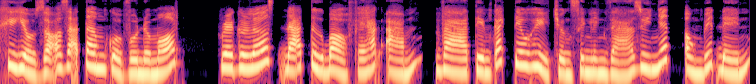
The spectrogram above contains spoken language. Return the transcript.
Khi hiểu rõ dã tâm của Voldemort, Regulus đã từ bỏ phế hắc ám và tìm cách tiêu hủy trường sinh linh giá duy nhất ông biết đến.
